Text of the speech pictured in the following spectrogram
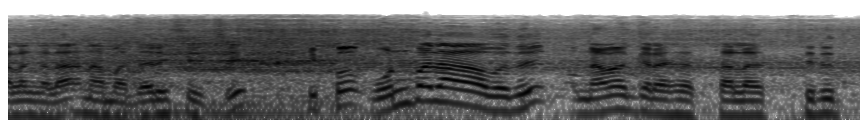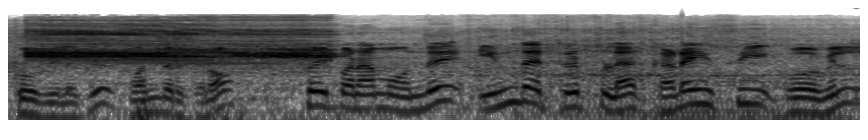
தலங்களாக நாம் தரிசித்து இப்போ ஒன்பதாவது நவகிரக தல திருக்கோவிலுக்கு வந்திருக்கிறோம். ஸோ இப்போ நாம் வந்து இந்த ட்ரிப்பில் கடைசி கோவில்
